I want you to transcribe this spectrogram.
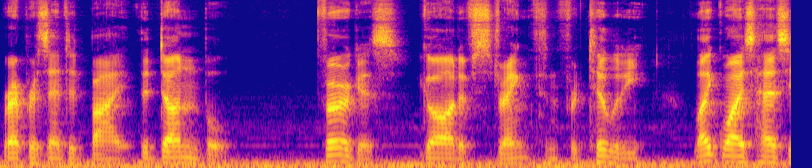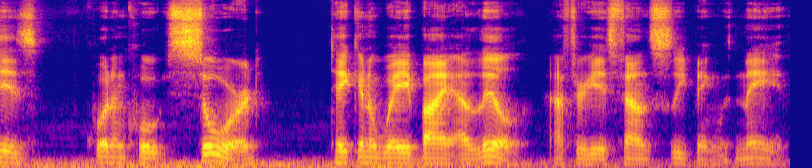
represented by the Dun Bull. Fergus, god of strength and fertility, likewise has his quote unquote sword taken away by Ailill after he is found sleeping with Maeve.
